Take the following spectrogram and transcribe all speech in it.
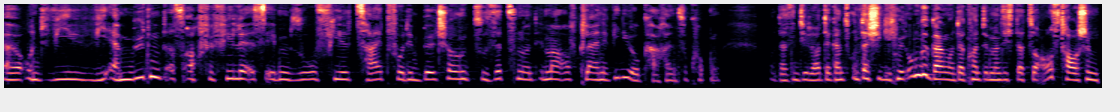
Äh, und wie, wie ermüdend es auch für viele ist, eben so viel Zeit vor dem Bildschirm zu sitzen und immer auf kleine Videokacheln zu gucken. Und da sind die Leute ganz unterschiedlich mit umgegangen und da konnte man sich dazu austauschen,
